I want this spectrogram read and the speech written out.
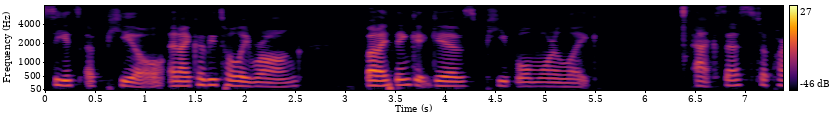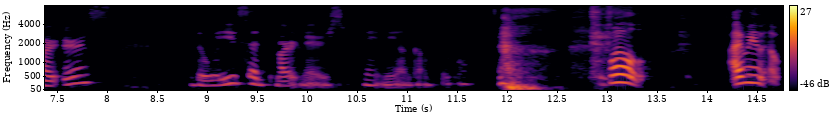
see its appeal and I could be totally wrong, but I think it gives people more like access to partners. The way you said partners made me uncomfortable. well, I mean, uh,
